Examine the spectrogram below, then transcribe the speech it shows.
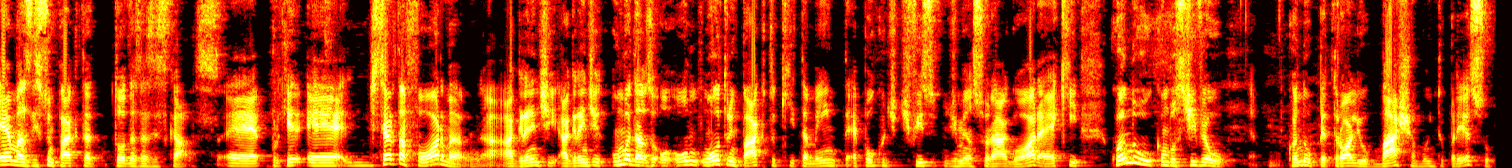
É, mas isso impacta todas as escalas. É, porque, é, de certa forma, a, a, grande, a grande, uma das, um outro impacto que também é pouco difícil de mensurar agora é que quando o combustível, quando o petróleo baixa muito o preço,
